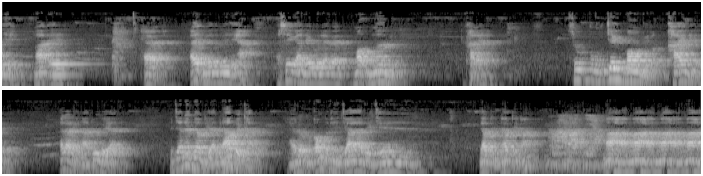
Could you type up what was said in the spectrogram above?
မြေငါအိမ်အဲအဲ့အမျိုးသမီးတွေဟာအရှိကနေကိုလည်းပဲငေါက်မန်းပြီးခါလဲစူပူကျိန်းမောင်းပြီးတော့ခိုင်းနေတယ်အဲ့ဒါလည်းငါတွေ့ကြရတယ်အကျန်တဲ့မြောက်တွေကနားပိတ်ထားတယ်အဲတော့မကောင်းသဖြင့်ကြားရလေခြင်းမြောက်တယ်မြောက်တယ်နော်မှန်ပါဗျာ ငါဟာငါဟာငါဟာငါဟာ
